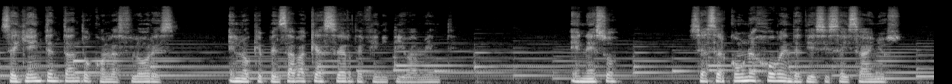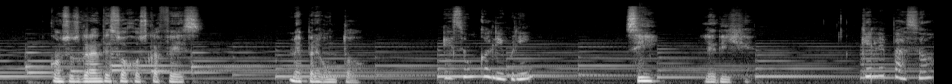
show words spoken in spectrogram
Seguía intentando con las flores en lo que pensaba que hacer definitivamente. En eso se acercó una joven de 16 años, con sus grandes ojos cafés. Me preguntó, ¿Es un colibrí? Sí, le dije. ¿Qué le pasó?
